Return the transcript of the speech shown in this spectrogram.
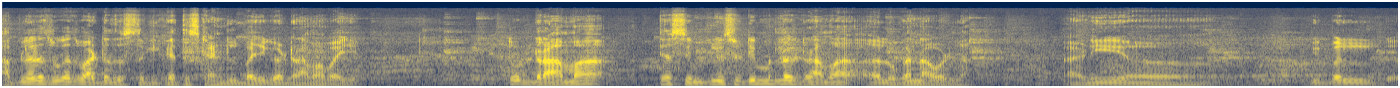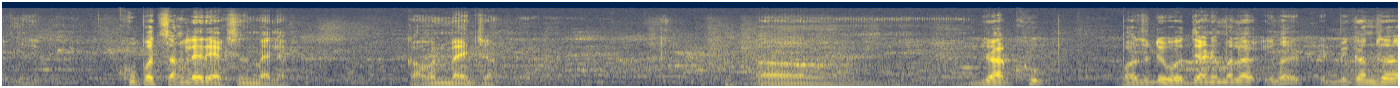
आपल्याला आपल्यालाच उगाच वाटत असतं की काय ते स्कॅन्डल पाहिजे किंवा ड्रामा पाहिजे. तो ड्रामा त्या सिम्प्लिसिटीमधलाच ड्रामा लोकांना आवडला. आणि पीपल म्हणजे खूपच चांगल्या रिॲक्शन मिळाल्या. कॉमन मॅनच्या ज्या खूप पॉझिटिव्ह होत्या आणि मला you know it becomes a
